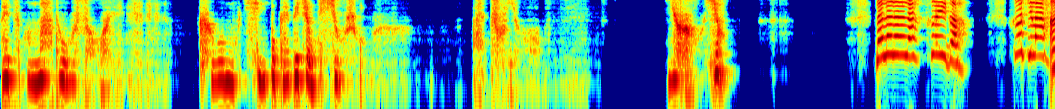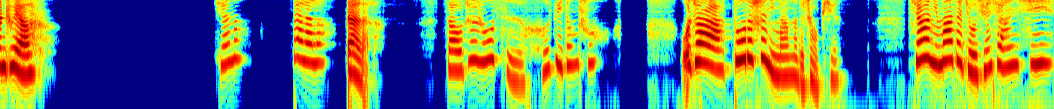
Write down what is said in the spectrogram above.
被怎么骂都无所谓，可我母亲不该被这么羞辱。安初瑶。你好样！来来来来，喝一个，喝起来！安初瑶，钱呢？带来了，带来了。早知如此，何必当初？我这儿啊，多的是你妈妈的照片。想让你妈在九泉下安息，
